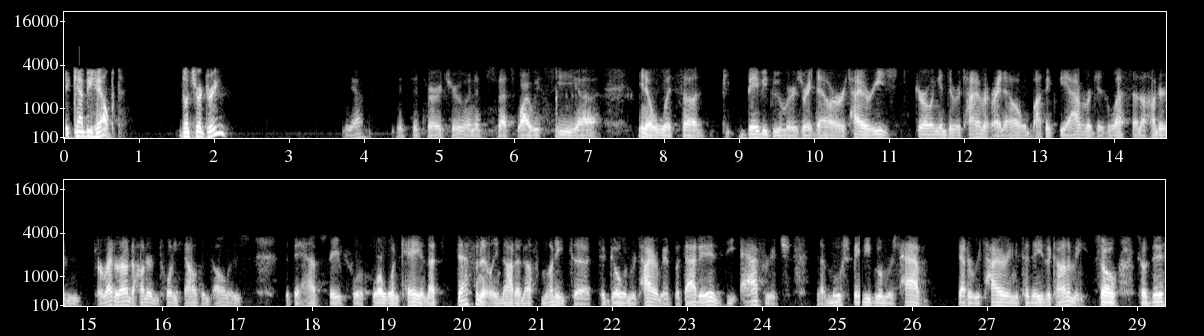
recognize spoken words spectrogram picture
It can be helped. Don't you agree? Yeah, it's it's very true, and it's that's why we see, uh, you know, with uh, baby boomers right now or retirees growing into retirement right now. I think the average is less than a hundred and or right around one hundred and twenty thousand dollars that they have saved for a four hundred one k, and that's definitely not enough money to to go in retirement. But that is the average that most baby boomers have that are retiring in today's economy. So so this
